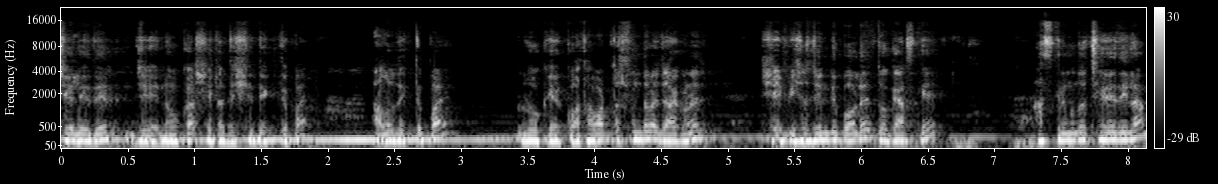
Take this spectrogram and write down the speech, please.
জেলেদের যে নৌকা সেটাতে সে দেখতে পায়, আলো দেখতে পায়, লোকের কথাবার্তা শুনতে পায়, যার কারণে সেই পিসাস জিনটি বলে, তোকে আজকে, আজকের মতো ছেড়ে দিলাম,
